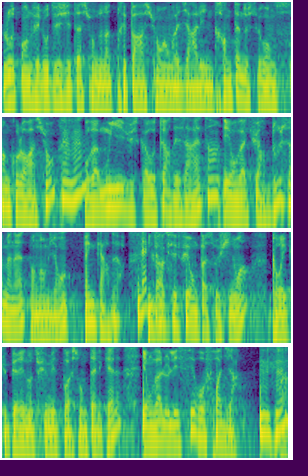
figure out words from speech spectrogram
l'eau- enlever l'eau de végétation de notre préparation, on va dire aller une trentaine de secondes sans coloration. Mhm. On va mouiller jusqu'à hauteur des arêtes et on va cuire doucement manette pendant environ un quart d'heure. Une fois que c'est fait, on passe au chinois pour récupérer notre fumée de poisson telle quelle et on va le laisser refroidir. Voilà.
